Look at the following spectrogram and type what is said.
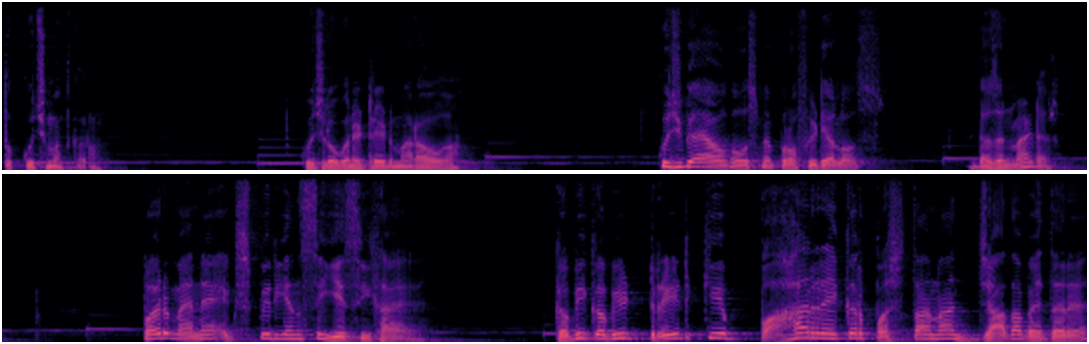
तो कुछ मत करो. कुछ लोगों ने ट्रेड मारा होगा. कुछ भी आया होगा, उसमें प्रॉफिट या लॉस डजेंट मैटर पर मैंने एक्सपीरियंस से ये सीखा है कभी कभी ट्रेड के बाहर रहकर पछताना ज़्यादा बेहतर है.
